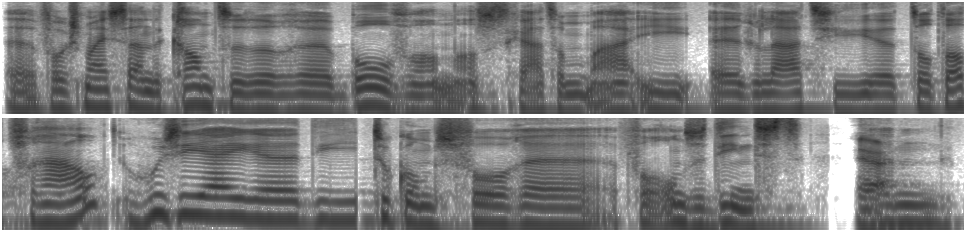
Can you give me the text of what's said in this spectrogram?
uh, volgens mij staan de kranten er bol van als het gaat om AI in relatie tot dat verhaal. Hoe zie jij die toekomst voor, voor onze dienst? Ja. Um,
